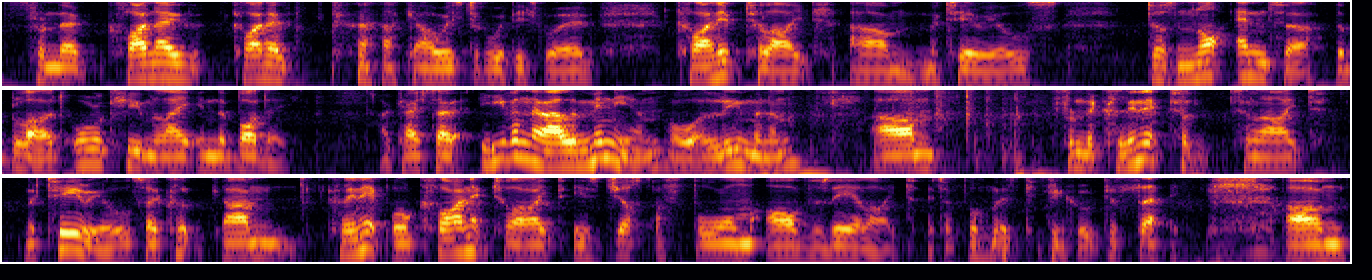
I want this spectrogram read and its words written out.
from the clino, clino I always struggle with this word, cliniptolite um, materials does not enter the blood or accumulate in the body. Okay, so even though aluminium or aluminum um, from the cliniptolite material. So um, clinip or cliniptolite is just a form of zeolite. It's a form that's difficult to say, um,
